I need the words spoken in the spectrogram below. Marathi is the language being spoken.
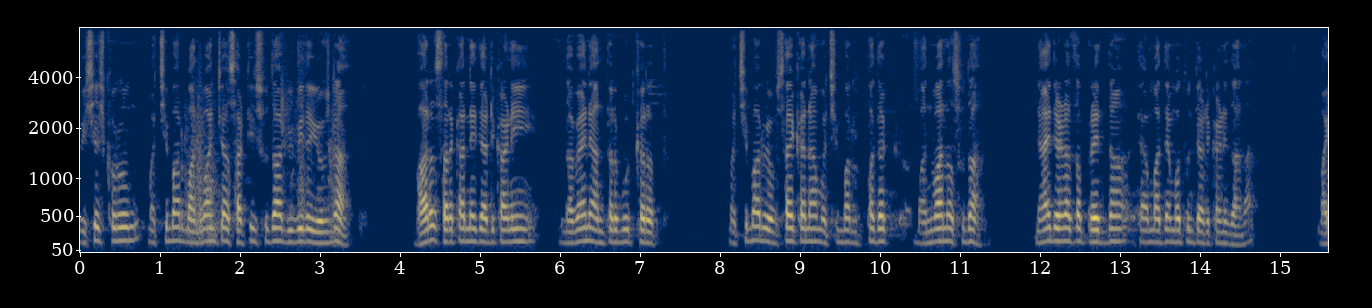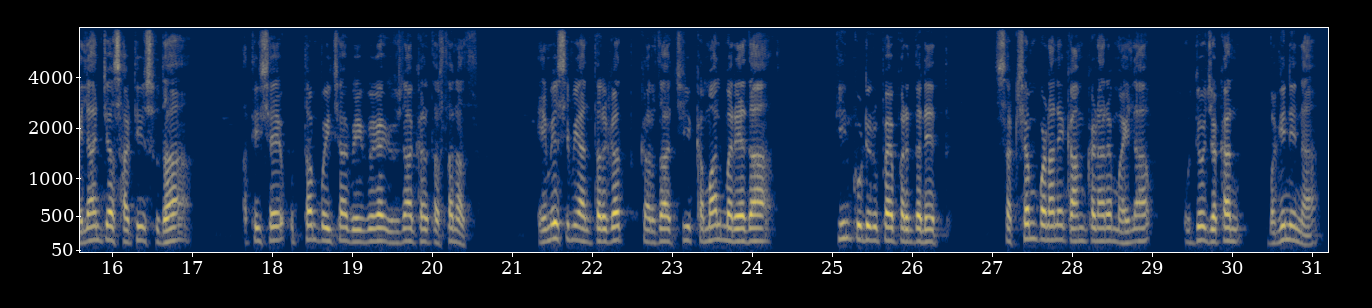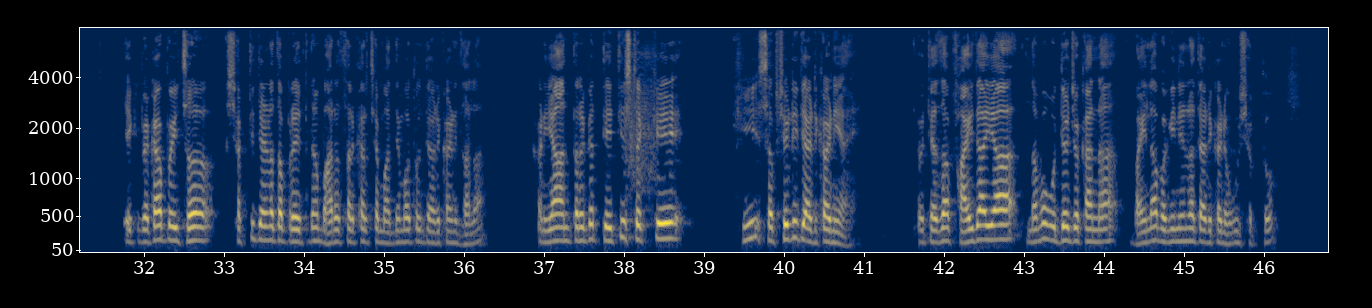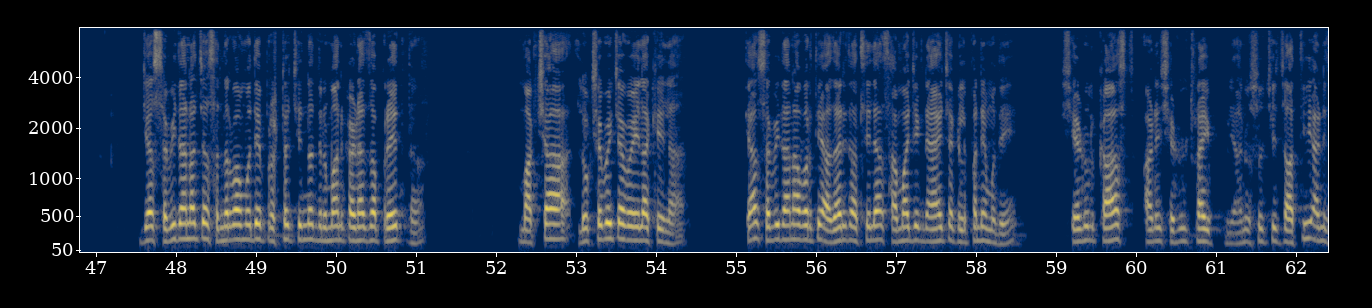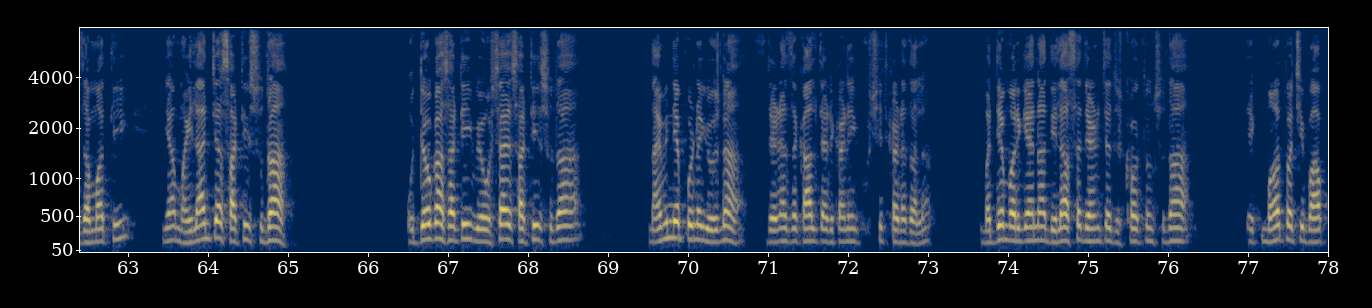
विशेष करून मच्छीमार बांधवांच्यासाठी सुद्धा विविध योजना भारत सरकारने त्या ठिकाणी नव्याने अंतर्भूत करत मच्छीमार व्यावसायिकांना मच्छीमार उत्पादक बांधवांना सुद्धा न्याय देण्याचा प्रयत्न त्या माध्यमातून त्या ठिकाणी झाला. महिलांच्यासाठी सुद्धा अतिशय उत्तम पैच्या वेगवेगळ्या योजना करत असतानाच एम एस एम ई अंतर्गत कर्जाची कमाल मर्यादा तीन कोटी रुपयापर्यंत नेत. सक्षमपणाने काम करणाऱ्या महिला उद्योजकां भगिनींना एक वेगळ्या पैचं शक्ती देण्याचा प्रयत्न भारत सरकारच्या माध्यमातून त्या ठिकाणी झाला. कारण या अंतर्गत तेहतीस टक्के ही सबसिडी त्या ठिकाणी आहे. त्याचा फायदा या नवउद्योजकांना महिला भगिनींना त्या ठिकाणी होऊ शकतो. ज्या संविधानाच्या संदर्भामध्ये प्रश्नचिन्ह निर्माण करण्याचा प्रयत्न मागच्या लोकसभेच्या वेळेला केला त्या संविधानावरती आधारित असलेल्या सामाजिक न्यायाच्या कल्पनेमध्ये शेड्यूल कास्ट आणि शेड्यूल ट्राईब म्हणजे अनुसूचित जाती आणि जमाती या महिलांच्यासाठी सुद्धा उद्योगासाठी व्यवसायासाठी सुद्धा नाविन्यपूर्ण योजना देण्याचं काल त्या ठिकाणी घोषित करण्यात आलं. मध्यमवर्गीयांना दिलासा देण्याच्या दृष्टिकोनातून सुद्धा एक महत्त्वाची बाब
